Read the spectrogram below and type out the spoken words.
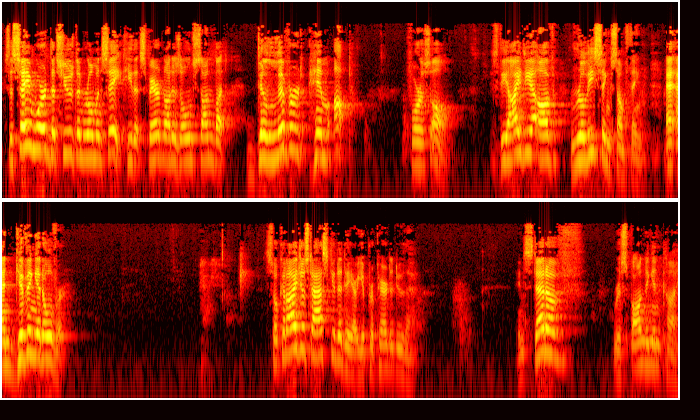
It's the same word that's used in Romans 8 He that spared not his own son, but delivered him up for us all. It's the idea of releasing something and, giving it over. So, could I just ask you today, are you prepared to do that? Instead of responding in kind,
